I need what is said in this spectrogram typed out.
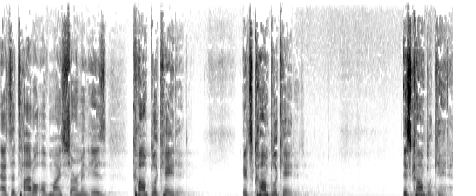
as the title of my sermon is, complicated. It's complicated. It's complicated.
